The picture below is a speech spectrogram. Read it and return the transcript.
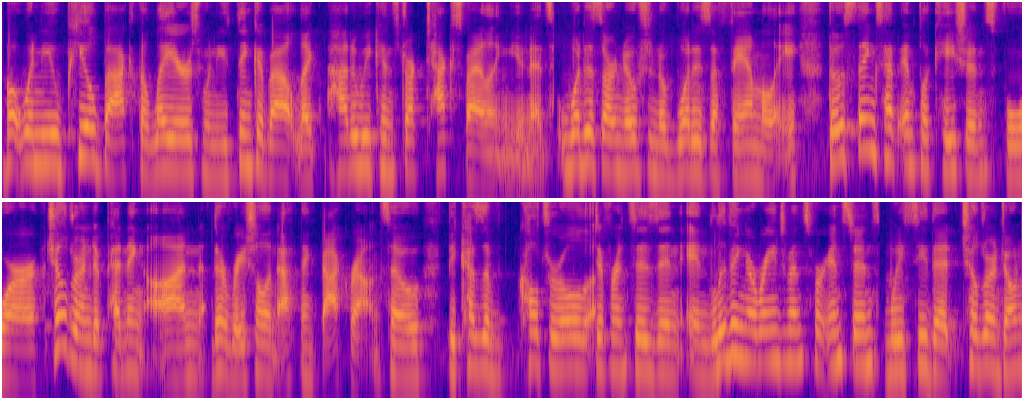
But when you peel back the layers, when you think about like, how do we construct tax filing units? What is our notion of what is a family? Those things have implications for children depending on their racial and ethnic background. So because of cultural differences in, in living arrangements, for instance, we see that children don't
